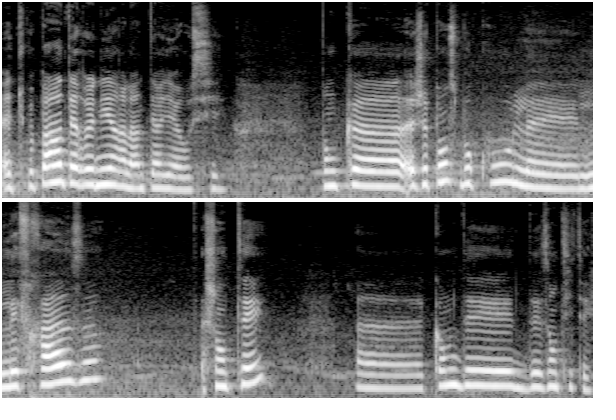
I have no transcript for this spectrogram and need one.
Et tu ne peux pas intervenir à l'intérieur aussi. Donc, euh, je pense beaucoup les, les phrases chantées euh, comme des, des, entités.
